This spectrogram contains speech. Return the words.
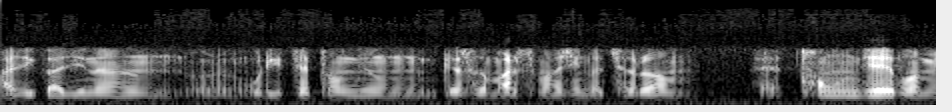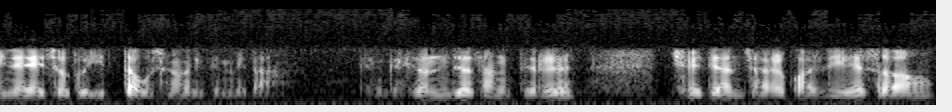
아직까지는 우리 대통령께서 말씀하신 것처럼 예, 통제 범위 내에 저도 있다고 생각이 됩니다. 그러니까 현재 상태를 최대한 잘 관리해서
